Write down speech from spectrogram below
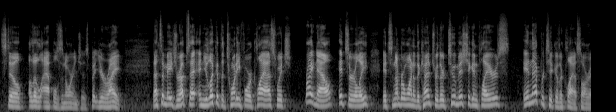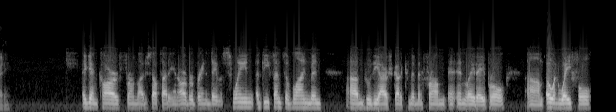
still a little apples and oranges. But you're right. That's a major upset. And you look at the 24 class, which right now it's early. It's number one in the country. There are two Michigan players in that particular class already again, Carr from uh, just outside of Ann Arbor, Brandon Davis Swain, a defensive lineman um, who the Irish got a commitment from in, in late April. Um, Owen Wafle,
